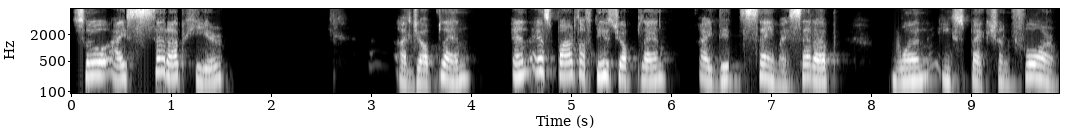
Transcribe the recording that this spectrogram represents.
So I set up here a job plan, and as part of this job plan, I did the same. I set up one inspection form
